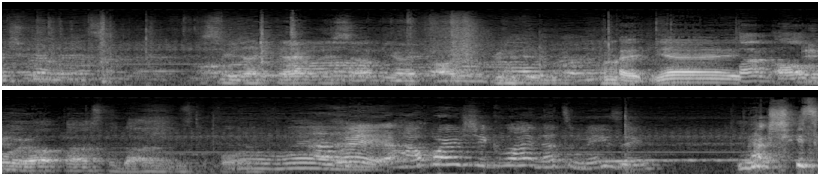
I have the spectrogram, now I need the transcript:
it's open now, it's yours forever. So you like that this up, you're like, oh, you're Right, yay. Climbed all the way up past the diamonds before. Oh, Wait, how far has she climbed? That's amazing. Now she's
